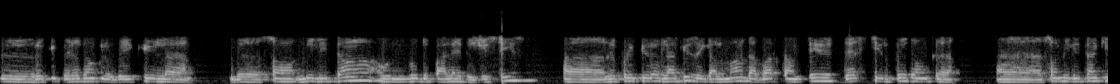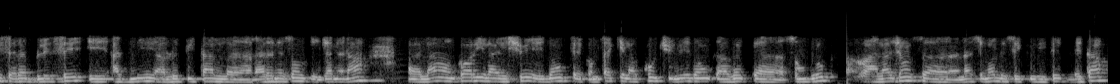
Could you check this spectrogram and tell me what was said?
de récupérer donc le véhicule de son militant au niveau du palais de justice. Euh, le procureur l'accuse également d'avoir tenté d'extirper donc euh, son militant qui serait blessé et admis à l'hôpital euh, La Renaissance de Djamena. là encore, il a échoué et donc c'est comme ça qu'il a continué donc avec son groupe à l'Agence nationale de sécurité de l'État.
